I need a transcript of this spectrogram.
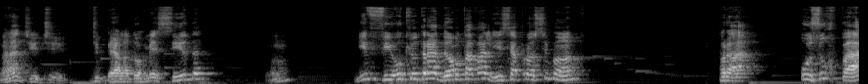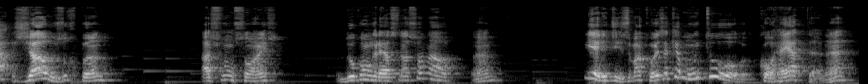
né, de, de, de Bela Adormecida, hum, e viu que o dragão estava ali se aproximando para usurpar, já usurpando, as funções do Congresso Nacional. Né? E ele diz uma coisa que é muito correta, né?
